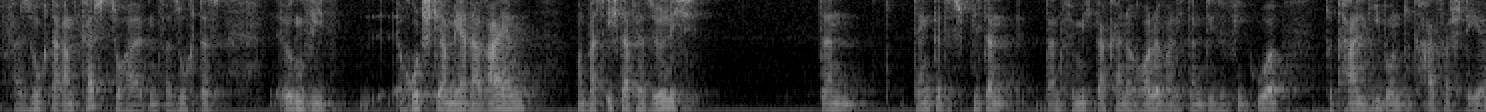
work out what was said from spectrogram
versucht daran festzuhalten, versucht das irgendwie, rutscht ja mehr da rein. Und was ich da persönlich dann denke, das spielt dann, dann für mich gar keine Rolle, weil ich dann diese Figur total liebe und total verstehe.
